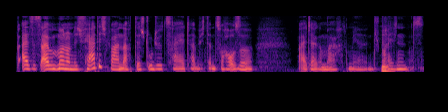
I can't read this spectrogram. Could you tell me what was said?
als das Album immer noch nicht fertig war nach der Studiozeit, habe ich dann zu Hause weitergemacht, mir entsprechend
